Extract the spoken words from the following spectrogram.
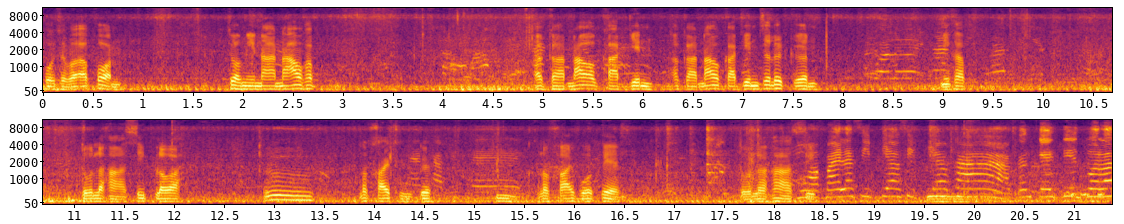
พวกเสื้อผ้าอาภรช่วงนี้หนาหนาวครับ อากาศหนาวอากาศเย็น อากาศหนาวอากาศเย็นซะเหลือเกินนี่ครับ ตัวละหาสิบแล้วอะอือราคายถูกเด้ออืมราคายโบดแพง ตัวละห้าหมสิบ วกใบละสิบเดียวสิบเดียวค่ะ กางเกงยีนตัวละ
